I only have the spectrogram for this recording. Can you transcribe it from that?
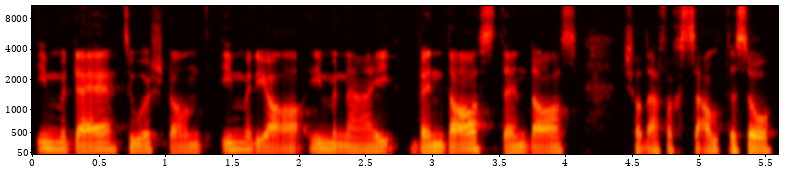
immer der Zustand, immer ja, immer nein. Wenn das, dann das. Es Ist halt einfach selten so,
